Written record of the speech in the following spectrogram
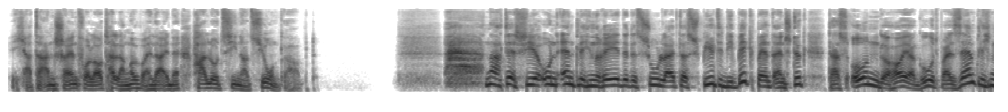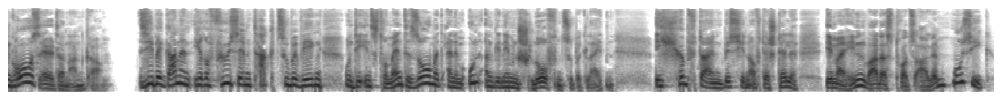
Ich hatte anscheinend vor lauter Langeweile eine Halluzination gehabt. Nach der schier unendlichen Rede des Schulleiters spielte die Big Band ein Stück, das ungeheuer gut bei sämtlichen Großeltern ankam. Sie begannen ihre Füße im Takt zu bewegen und die Instrumente so mit einem unangenehmen Schlurfen zu begleiten. Ich hüpfte ein bisschen auf der Stelle. Immerhin war das trotz allem Musik.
